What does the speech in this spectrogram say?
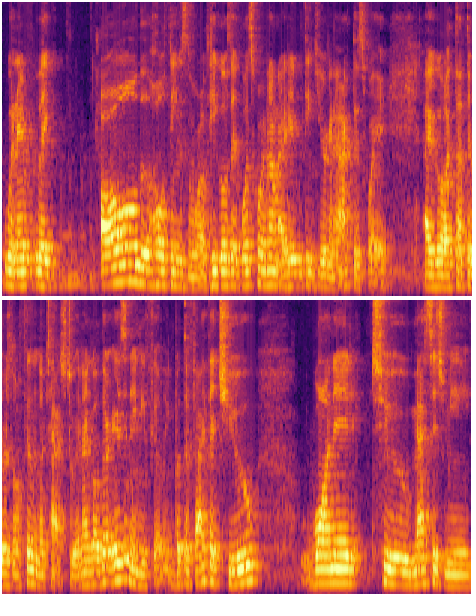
Whenever like all the whole things in the world. He goes like, "What's going on? I didn't think you were gonna act this way." I go, "I thought there was no feeling attached to it." And I go, "There isn't any feeling, but the fact that you wanted to message me,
